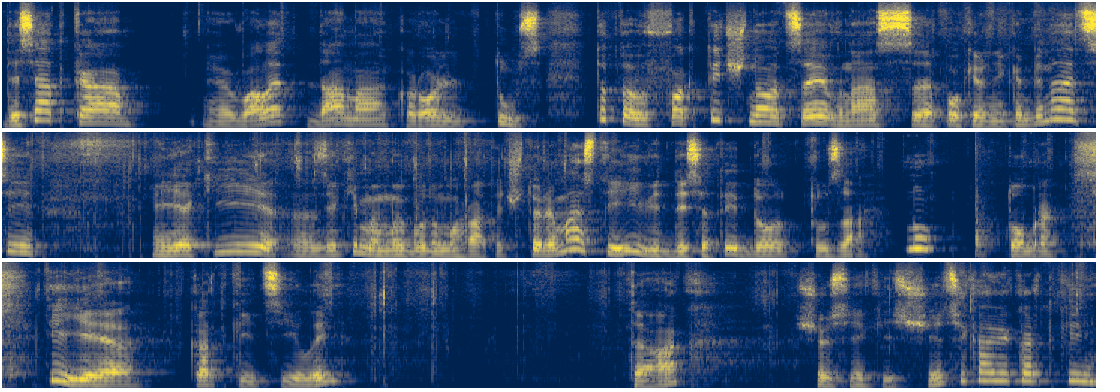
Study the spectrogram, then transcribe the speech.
десятка, е, валет, дама, король, туз. Тобто, фактично, це в нас покерні комбінації, які, з якими ми будемо грати. 4 масті і від 10 до туза. Ну, добре. І є картки цілий. Так. Щось якісь ще цікаві картки.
